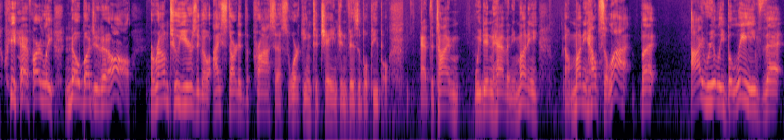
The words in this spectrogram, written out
we have hardly no budget at all. Around two years ago, I started the process working to change invisible people. At the time, we didn't have any money. Now, money helps a lot, but I really believe that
